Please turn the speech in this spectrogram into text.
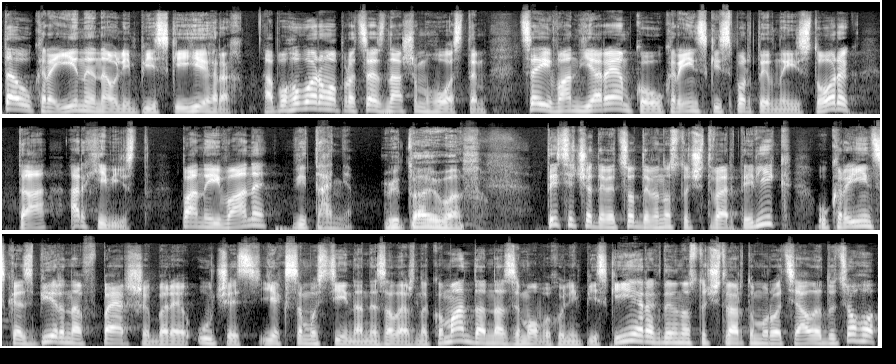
та України на Олімпійських іграх. А поговоримо про це з нашим гостем. Це Іван Яремко, український спортивний історик та архівіст. Пане Іване, вітання. Вітаю вас. 1994 рік українська збірна вперше бере участь як самостійна незалежна команда на зимових Олімпійських іграх в 94 році. Але до цього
